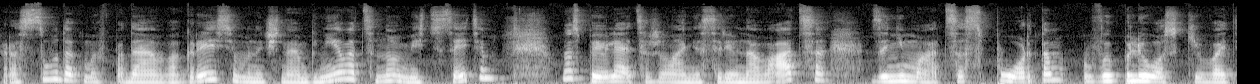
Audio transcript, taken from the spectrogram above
рассудок, мы впадаем в агрессию, мы начинаем гневаться, но вместе с этим у нас появляется желание соревноваться, заниматься спортом, выплескивать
